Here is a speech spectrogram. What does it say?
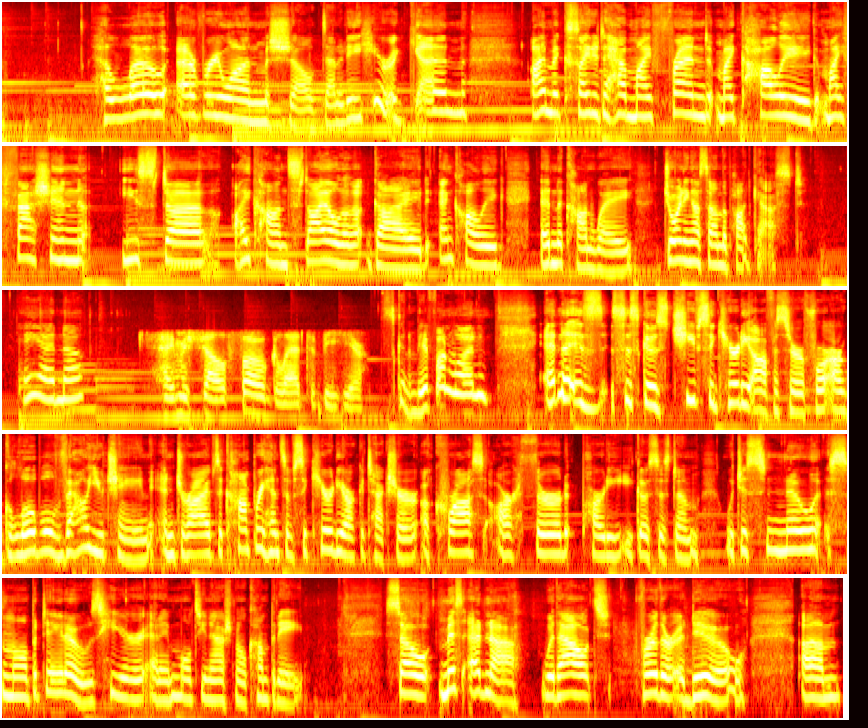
Hello, everyone. Michelle Dennedy here again. I'm excited to have my friend, my colleague, my fashion Easta icon style guide and colleague, Edna Conway, joining us on the podcast. Hey, Edna. Hey, Michelle. So glad to be here. It's going to be a fun one. Edna is Cisco's chief security officer for our global value chain and drives a comprehensive security architecture across our third party ecosystem, which is no small potatoes here at a multinational company. So, Miss Edna, without further ado, um,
